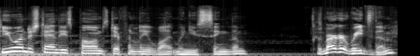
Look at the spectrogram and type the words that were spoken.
Do you understand these poems differently when you sing them? Because Margaret reads them.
